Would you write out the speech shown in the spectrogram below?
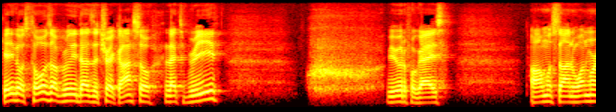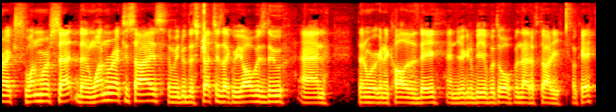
Getting those toes up really does the trick, huh? So let's breathe. Beautiful, guys. Almost done. One more ex one more set, then one more exercise. Then we do the stretches like we always do, and then we're gonna call it a day, and you're gonna be able to open that iftari, okay?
